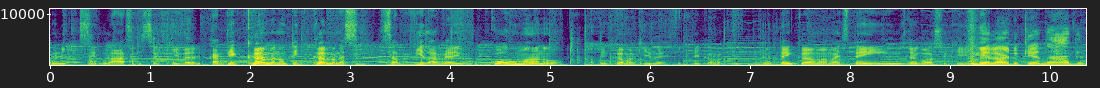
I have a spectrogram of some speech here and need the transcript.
único que se lasca isso aqui, velho. Cadê cama? Não tem cama nessa, nessa vila, velho. Corro, mano. Tem cama aqui, velho. Tem que ter cama aqui. Não tem cama, mas tem uns negócios aqui. Melhor do que nada.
